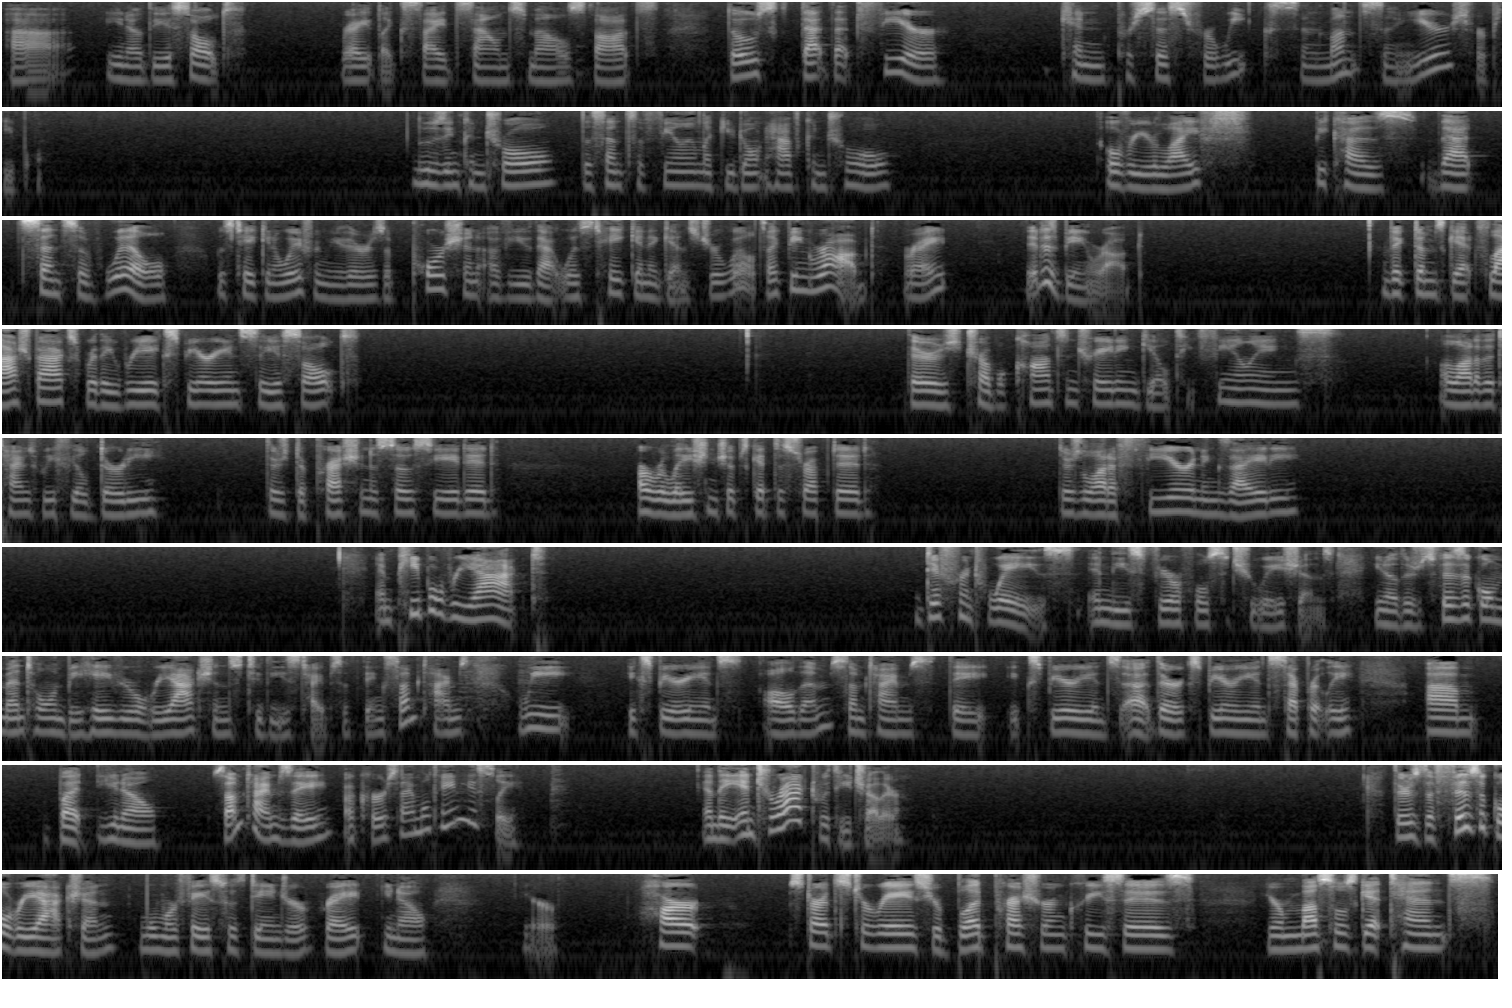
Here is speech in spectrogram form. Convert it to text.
uh, you know, the assault, right? Like sight, sound, smells, thoughts. Those that that fear can persist for weeks and months and years for people. Losing control, the sense of feeling like you don't have control over your life because that sense of will was taken away from you. There is a portion of you that was taken against your will. It's like being robbed, right? It is being robbed. Victims get flashbacks where they re experience the assault There's trouble concentrating, guilty feelings. A lot of the times we feel dirty. There's depression associated. Our relationships get disrupted. There's a lot of fear and anxiety. And people react different ways in these fearful situations. You know, there's physical, mental, and behavioral reactions to these types of things. Sometimes we experience all of them. Sometimes they experience uh, experience separately, um, but you know, sometimes they occur simultaneously, and they interact with each other. There's the physical reaction when we're faced with danger, right? You know, your heart starts to race, your blood pressure increases, your muscles get tense.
